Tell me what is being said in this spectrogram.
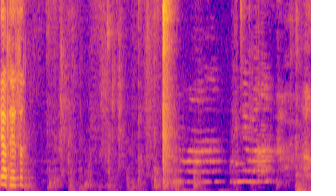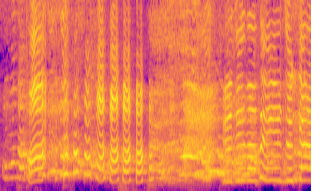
야 됐어. 유진아 생일 축하해.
